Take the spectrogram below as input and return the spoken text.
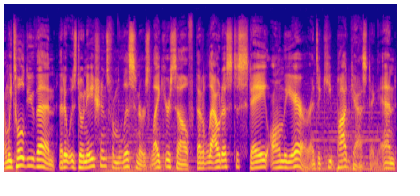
And we told you then that it was donations from listeners like yourself that allowed us to stay on the air and to keep podcasting. And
